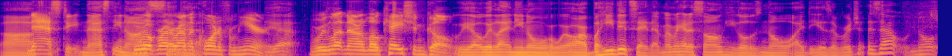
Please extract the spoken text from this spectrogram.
Uh, Nasty. Nasty Nas. Grew up right around the corner from here. Yeah. We're letting our location go. We are, we're letting you know where we are. But he did say that. Remember, he had a song. He goes, "No ideas original." Is that no?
